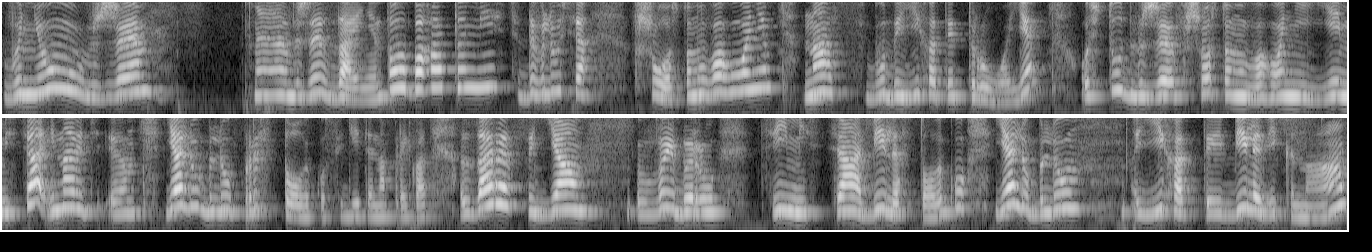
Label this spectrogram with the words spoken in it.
в ньому вже е, вже зайнято багато місць. Дивлюся, в шостому вагоні нас буде їхати троє. Ось тут вже в шостому вагоні є місця, і навіть е, я люблю при столику сидіти, наприклад. Зараз я виберу ці місця біля столику. Я люблю їхати біля вікна.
